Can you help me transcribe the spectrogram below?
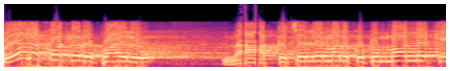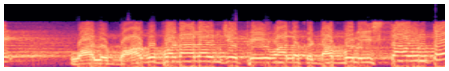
వేల కోట్ల రూపాయలు నా అక్క చెల్లెమ్మల కుటుంబాల్లోకి వాళ్ళు బాగుపడాలని చెప్పి వాళ్ళకు డబ్బులు ఇస్తా ఉంటే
